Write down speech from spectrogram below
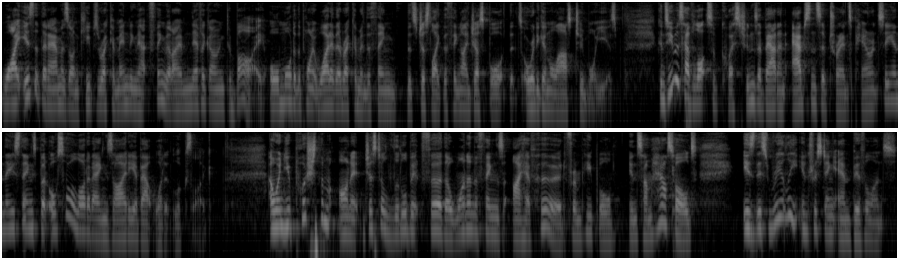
Why is it that Amazon keeps recommending that thing that I am never going to buy? Or more to the point, why do they recommend the thing that's just like the thing I just bought that's already going to last two more years? Consumers have lots of questions about an absence of transparency in these things, but also a lot of anxiety about what it looks like. And when you push them on it just a little bit further, one of the things I have heard from people in some households is this really interesting ambivalence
